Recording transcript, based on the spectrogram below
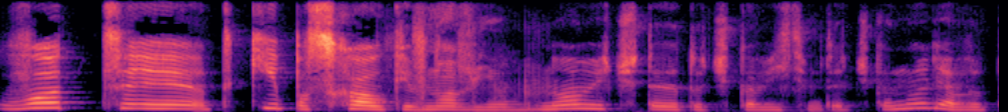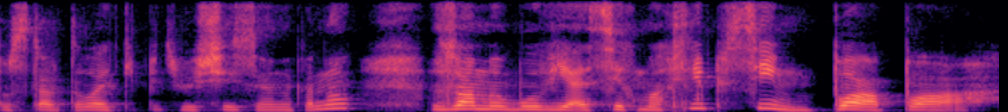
от е, такі пасхалки в новій обнові 4.8.0. А ви поставте лайк і підпишіться на канал. З вами був я, Сігма Хліб. Всім па-па!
